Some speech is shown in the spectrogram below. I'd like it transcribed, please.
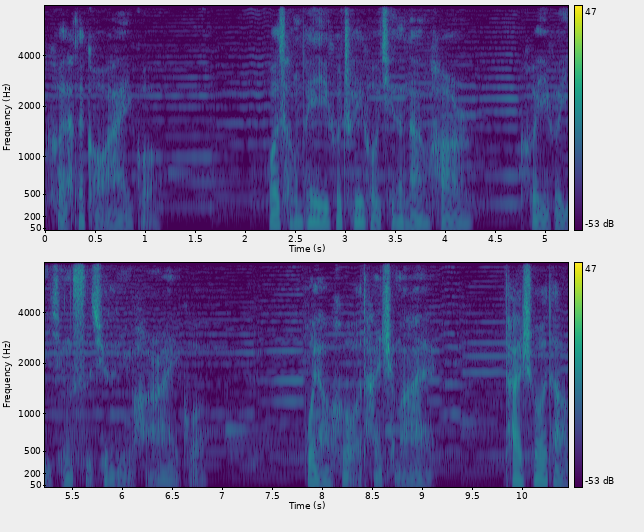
和他的狗爱过。我曾被一个吹口琴的男孩和一个已经死去的女孩爱过。不要和我谈什么爱，他说道。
